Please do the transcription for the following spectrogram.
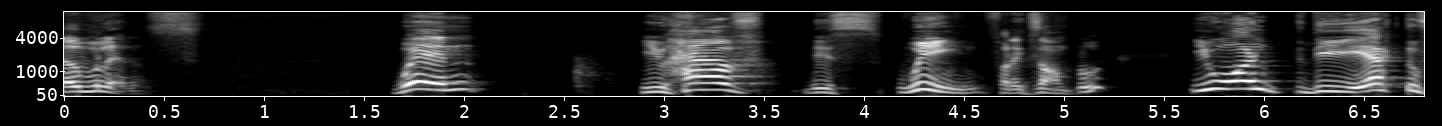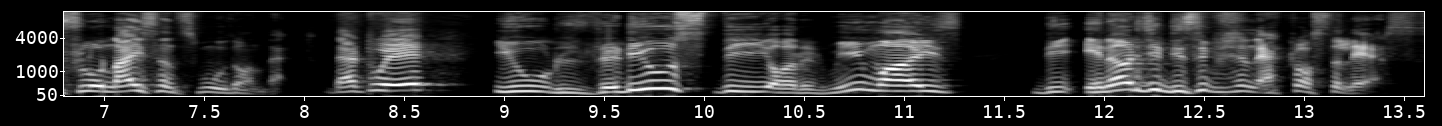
turbulence. When you have this wing, for example, you want the air to flow nice and smooth on that. That way, you reduce the or minimize the energy dissipation across the layers.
